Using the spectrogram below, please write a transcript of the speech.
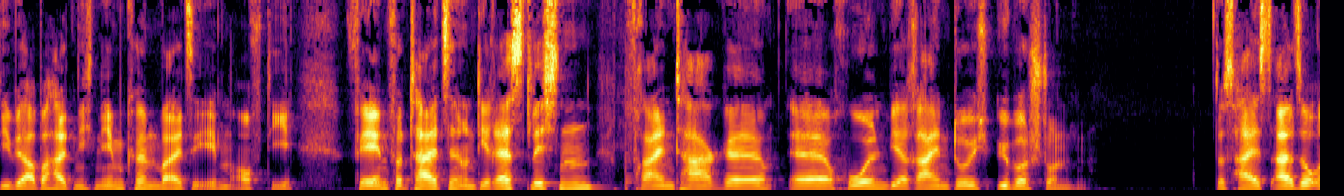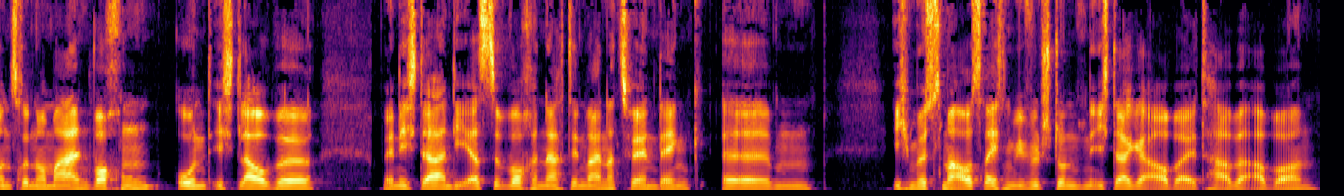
die wir aber halt nicht nehmen können, weil sie eben auf die Ferien verteilt sind. Und die restlichen freien Tage äh, holen wir rein durch Überstunden. Das heißt also, unsere normalen Wochen, und ich glaube, wenn ich da an die erste Woche nach den Weihnachtsferien denke, ähm, ich müsste mal ausrechnen, wie viele Stunden ich da gearbeitet habe, aber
